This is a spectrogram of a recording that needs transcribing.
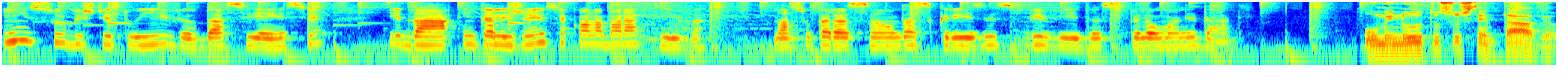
insubstituível da ciência e da inteligência colaborativa na superação das crises vividas pela humanidade. O Minuto Sustentável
